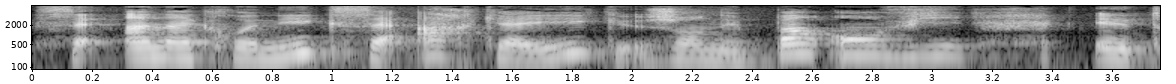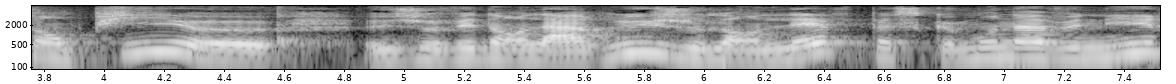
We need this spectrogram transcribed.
c'est anachronique c'est archaïque j'en ai pas envie. Et tant pis euh, je vais dans la rue je l'enlève parce que mon avenir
